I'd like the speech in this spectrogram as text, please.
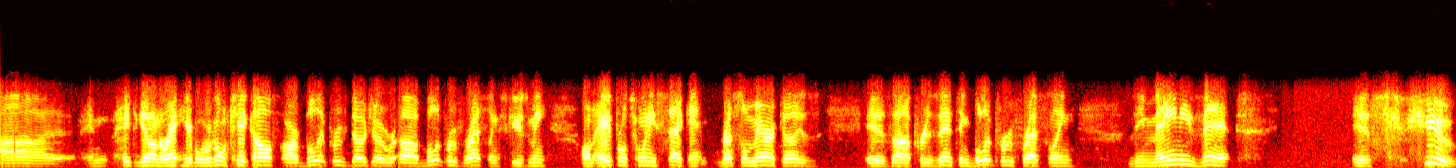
Uh, and hate to get on the rant here, but we're going to kick off our Bulletproof Dojo, uh, Bulletproof Wrestling, excuse me, on April 22nd. Wrestle America is is uh, presenting Bulletproof Wrestling. The main event is huge.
